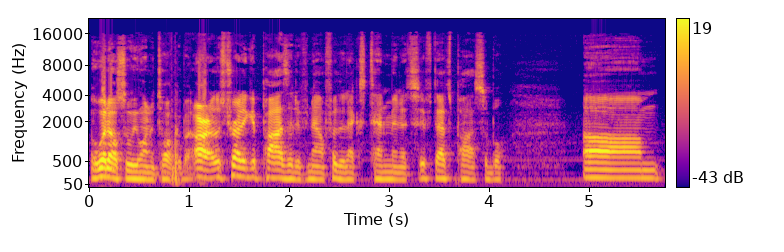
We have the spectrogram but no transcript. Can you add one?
what else do we want to talk about? All right, let's try to get positive now for the next 10 minutes, if that's possible. Um,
